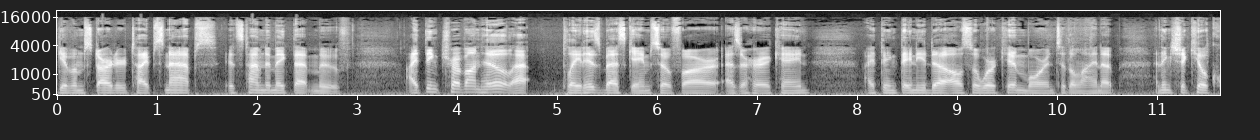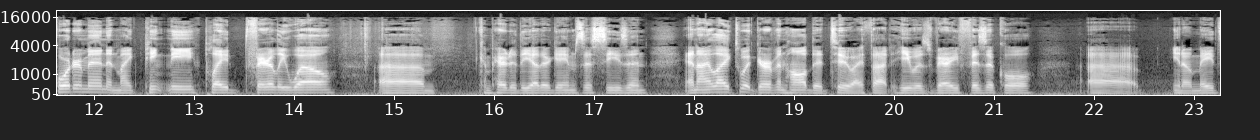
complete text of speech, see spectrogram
give him starter type snaps. It's time to make that move. I think Trevon Hill uh, played his best game so far as a Hurricane. I think they need to also work him more into the lineup. I think Shaquille Quarterman and Mike Pinckney played fairly well. Um, compared to the other games this season. And I liked what Gurvan Hall did too. I thought he was very physical. Uh, you know, made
